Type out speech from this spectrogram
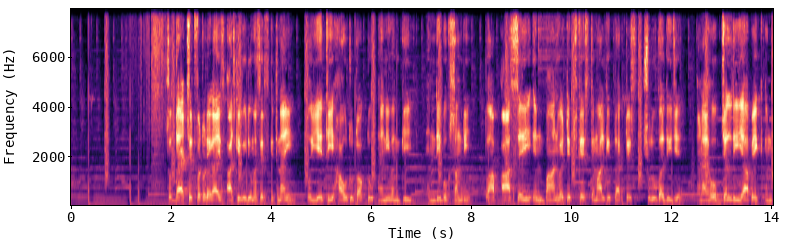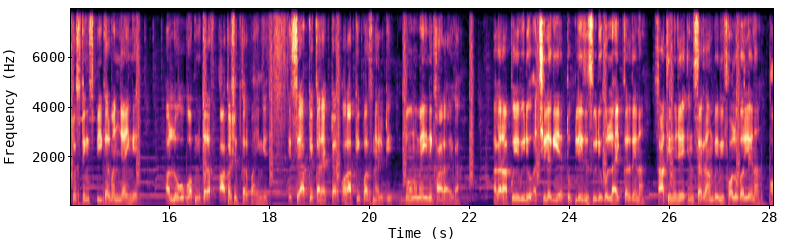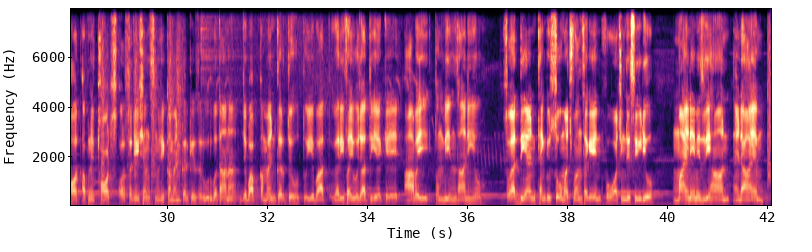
So that's it for today guys आज की वीडियो में सिर्फ़ इतना ही। तो ये थी how to talk to anyone की हिंदी बुक समरी तो आप आज से ही इन बानवे टिप्स के इस्तेमाल की प्रैक्टिस शुरू कर दीजिए एंड आई होप जल्दी ही आप एक इंटरेस्टिंग स्पीकर बन जाएँगे और लोगों को अपनी तरफ़ आकर्षित कर पाएँगे। इससे आपके करेक्टर और आपकी पर्सनैलिटी दोनों में ही निखार आएगा। अगर आपको ये वीडियो अच्छी लगी है तो प्लीज़ इस वीडियो को लाइक कर देना, साथ ही मुझे इंस्टाग्राम पे भी फॉलो कर लेना, और अपने थॉट्स और सजेशंस मुझे कमेंट करके ज़रूर बताना। जब आप कमेंट करते हो तो ये बात वेरीफाई हो जाती है कि हाँ भाई, तुम भी इंसान ही हो। So at the end, thank you so much once again for watching this video. My name is Vihan and I am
